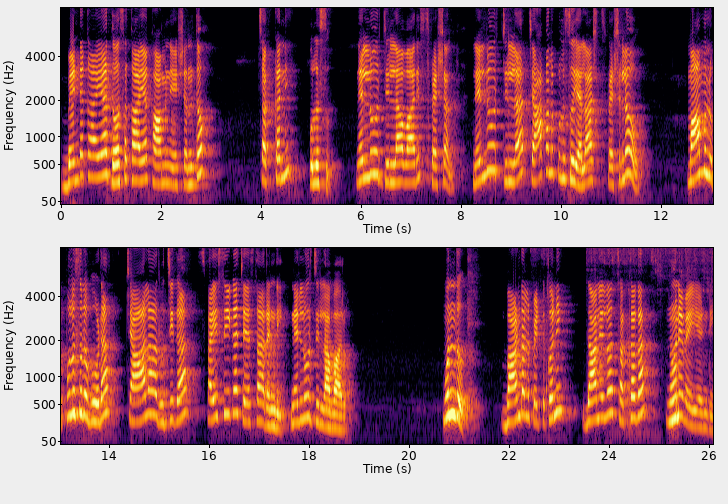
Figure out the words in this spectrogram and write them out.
బెండకాయ దోసకాయ కాంబినేషన్తో చక్కని పులుసు. నెల్లూరు జిల్లా వారి స్పెషల్. నెల్లూరు జిల్లా చేపల పులుసు ఎలా స్పెషలో? మామూలు పులుసులు కూడా చాలా రుచిగా స్పైసీగా చేస్తారండి నెల్లూరు జిల్లా వారు. ముందు బాండలు పెట్టుకొని దానిలో చక్కగా నూనె వేయండి.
